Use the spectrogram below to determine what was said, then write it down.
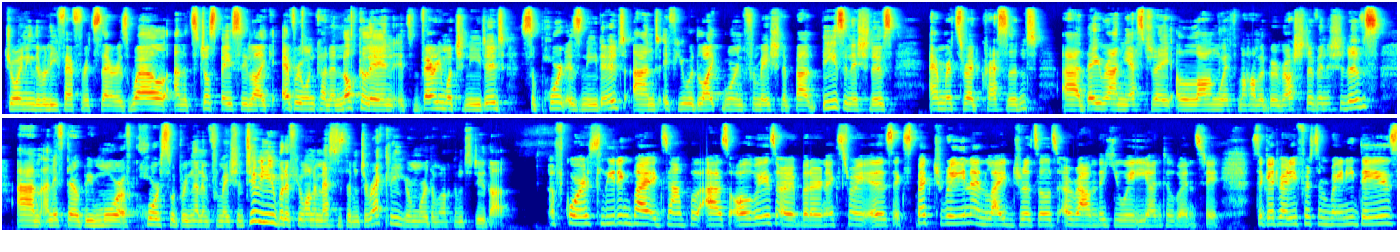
joining the relief efforts there as well. And it's just basically like everyone kind of knuckle in. It's very much needed. Support is needed. And if you would like more information about these initiatives, Emirates Red Crescent, uh, they ran yesterday along with Mohammed bin Rashid initiatives. Um, and if there'll be more, of course, we'll bring that information to you. But if you want to message them directly, you're more than welcome to do that. Of course, leading by example as always, our, but our next story is expect rain and light drizzles around the UAE until Wednesday. So get ready for some rainy days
